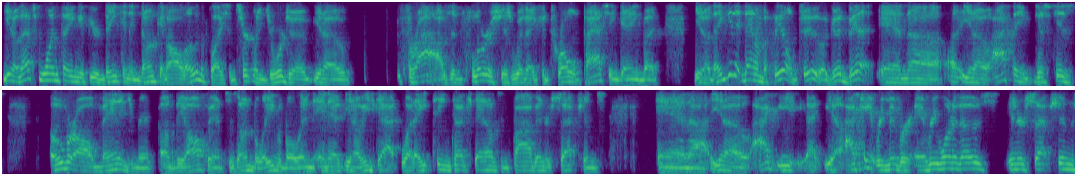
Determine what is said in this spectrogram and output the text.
you know that's one thing if you're dinking and dunking all over the place, and certainly Georgia, you know. Thrives and flourishes with a controlled passing game, but you know they get it down the field too a good bit, and uh, you know I think just his overall management of the offense is unbelievable. And, and it, you know, he's got, what, 18 touchdowns and five interceptions. And, uh, you know, I, you know, I can't remember every one of those interceptions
